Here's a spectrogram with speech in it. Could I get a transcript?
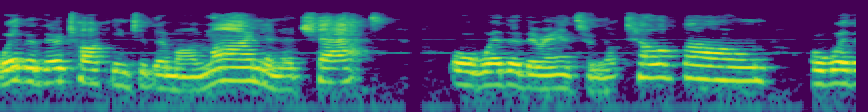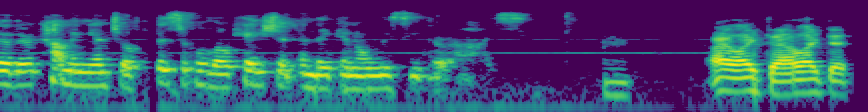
whether they're talking to them online in a chat, or whether they're answering a telephone, or whether they're coming into a physical location and they can only see their eyes. I like that. I like that.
